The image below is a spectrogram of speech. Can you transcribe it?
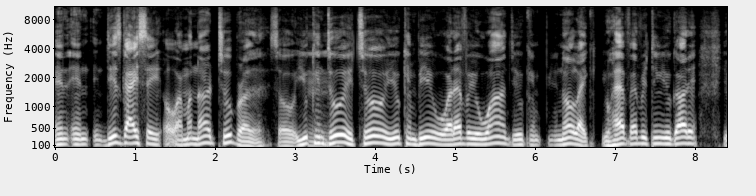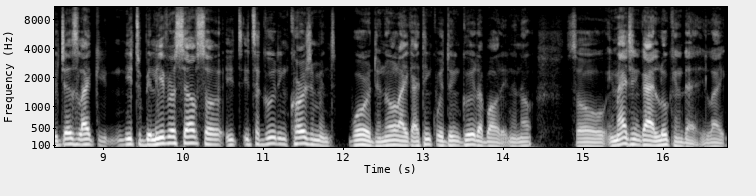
And, and and these guys say oh i'm a nerd too brother. So you can do mm. it too. You can be whatever you want. You can you know like you have everything you got it. You just like you need to believe yourself. So it's it's a good encouragement word you know like i think we're doing good about it you know. So imagine a guy looking at that like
